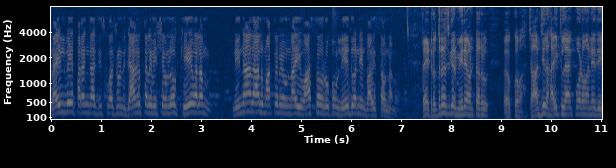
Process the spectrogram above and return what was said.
రైల్వే పరంగా తీసుకోవాల్సిన జాగ్రత్తల విషయంలో కేవలం నినాదాలు మాత్రమే ఉన్నాయి. వాస్తవ రూపం లేదు అని నేను భావిస్తా ఉన్నాను. రైట్. రుద్రరాజ్ గారు మీరే ఉంటారు. ఛార్జీల హైక్ లేకపోవడం అనేది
